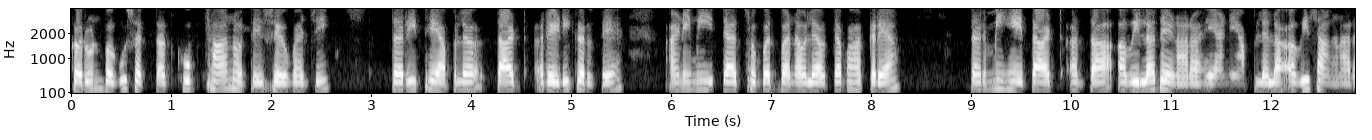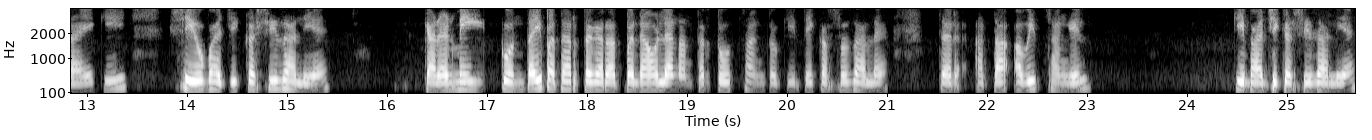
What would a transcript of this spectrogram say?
करून बघू शकतात. खूप छान होते शेवभाजी तर इथे आपलं ताट रेडी करते. आणि मी त्याचसोबत बनवल्या होत्या भाकऱ्या. तर मी हे ताट आता अवीला देणार आहे. आणि आपल्याला अवी सांगणार आहे की शेवभाजी कशी झाली आहे. कारण मी कोणताही पदार्थ घरात बनवल्यानंतर तोच सांगतो की ते कसं झालंय. तर आता अवीच सांगेल की भाजी कशी झाली आहे.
